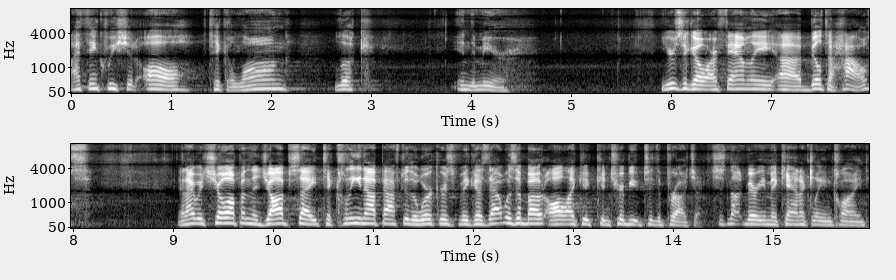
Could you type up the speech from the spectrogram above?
I think we should all take a long look in the mirror. Years ago, our family uh, built a house, and I would show up on the job site to clean up after the workers because that was about all I could contribute to the project. Just not very mechanically inclined.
